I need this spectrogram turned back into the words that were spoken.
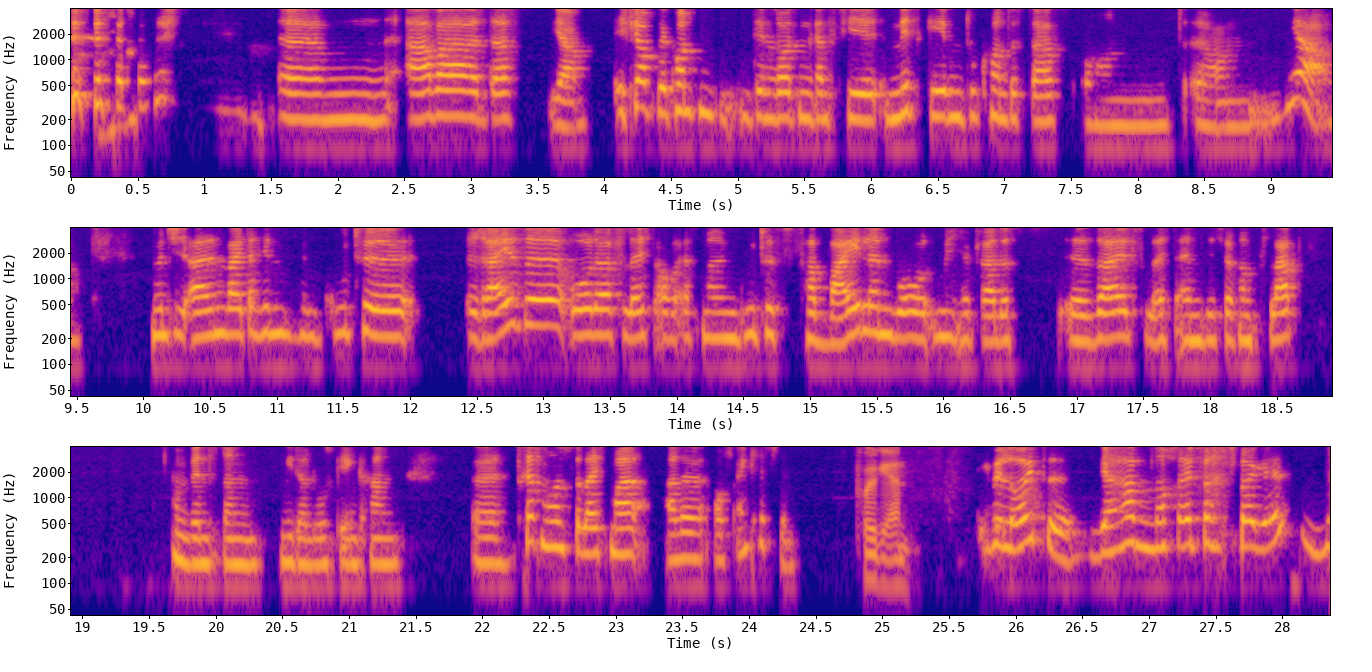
ähm, aber das, ja, ich glaube, wir konnten den Leuten ganz viel mitgeben. Du konntest das. Und ähm, ja, wünsche ich allen weiterhin eine gute Reise oder vielleicht auch erstmal ein gutes Verweilen, wo ihr gerade äh, seid, vielleicht einen sicheren Platz. Und wenn es dann wieder losgehen kann, äh, treffen wir uns vielleicht mal alle auf ein Käffchen. Voll gern. Liebe Leute, wir haben noch etwas vergessen.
